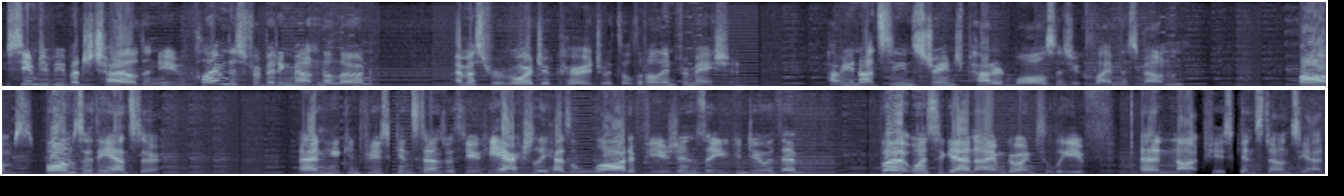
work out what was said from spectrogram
You seem to be but a child, and you climbed this forbidding mountain alone? I must reward your courage with a little information. Have you not seen strange patterned walls as you climb this mountain? Bombs! Bombs are the answer! And he can fuse kinstones with you. He actually has a lot of fusions that you can do with him. But once again, I'm going to leave and not fuse kinstones yet.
